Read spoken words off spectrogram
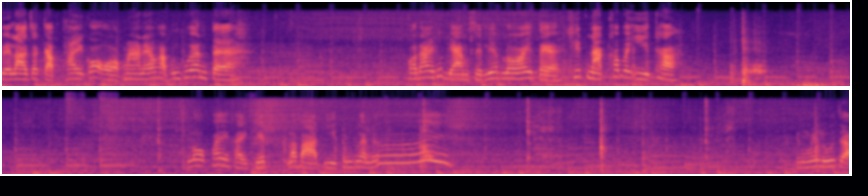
เวลาจะกลับไทยก็ออกมาแล้วค่ะเพื่อนๆแต่ พอได้ทุกอย่างเสร็จเรียบร้อย แต่คิดหนักเข้าไปอีกค่ะ โรคไข้ไข้เจ็บระบาดอีกเพื่อนๆเอ้ยยังไม่รู้จะ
